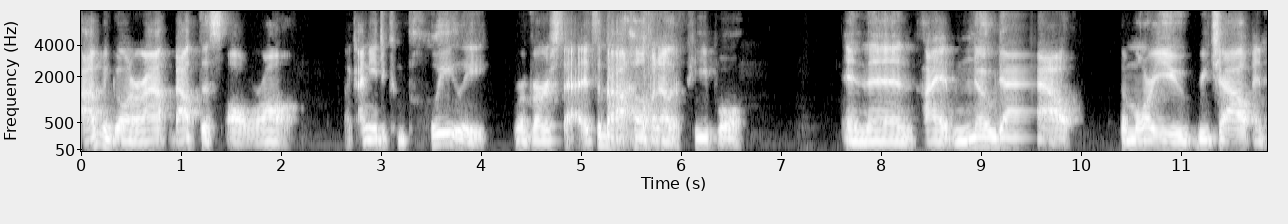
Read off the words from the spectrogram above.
i've been going around about this all wrong. Like i need to completely reverse that it's about helping other people and then i have no doubt the more you reach out and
